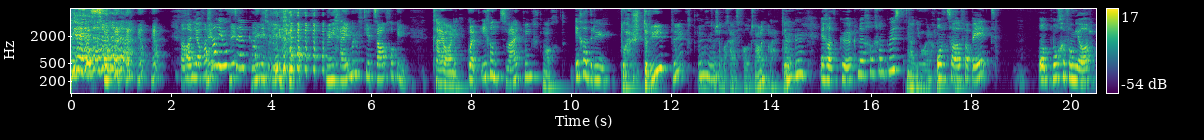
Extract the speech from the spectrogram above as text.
Yes! Da habe ich ja fast alle aufgezählt. Gehabt. ich, weil ich, ich immer auf diese Zahl gekommen bin. Keine Ahnung. Gut, ich habe zwei Punkte gemacht. Ich habe drei. Du hast drei Punkte gemacht. Mhm. Du hast einfach eins falsch angelegt, oder? Mhm. Ich habe die Gehörknöchelchen gewusst. Ja, die Uhr. Und das Alphabet. Und die Woche vom Jahr.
